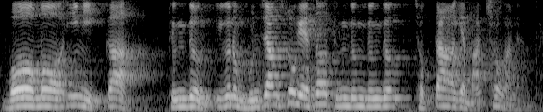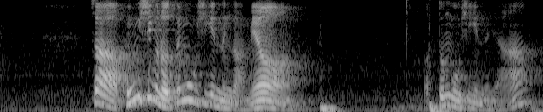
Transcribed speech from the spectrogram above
뭐뭐이니까 등등. 이거는 문장 속에서 등등등등 적당하게 맞춰가면 돼. 자, 공식은 어떤 공식이 있는가 하면 어떤 공식이 있느냐?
